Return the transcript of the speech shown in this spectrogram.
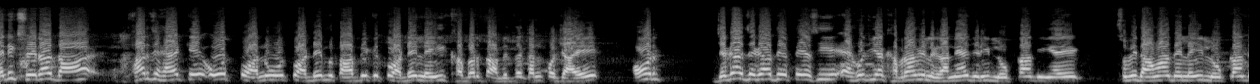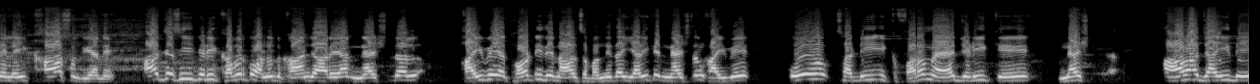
ਦੈਨਿਕ ਸਵੇਰਾ ਦਾ ਫਰਜ਼ ਹੈ ਕਿ ਉਹ ਤੁਹਾਨੂੰ, ਤੁਹਾਡੇ ਮੁਤਾਬਿਕ, ਤੁਹਾਡੇ ਲਈ ਖਬਰ ਤੁਹਾਡੇ ਤੱਕ ਪਹੁੰਚਾਏ ਔਰ ਜਗ੍ਹਾ ਜਗ੍ਹਾ ਦੇ ਉੱਤੇ ਅਸੀਂ ਇਹੋ ਜਿਹੀਆਂ ਖਬਰਾਂ ਵੀ ਲਗਾਉਂਦੇ ਹਾਂ ਜਿਹੜੀ ਲੋਕਾਂ ਦੀਆਂ ਸੁਵਿਧਾਵਾਂ ਦੇ ਲਈ, ਲੋਕਾਂ ਦੇ ਲਈ ਖਾਸ ਹੁੰਦੀਆਂ ਨੇ। ਅੱਜ ਅਸੀਂ ਜਿਹੜੀ ਖਬਰ ਤੁਹਾਨੂੰ ਦਿਖਾਉਣ ਜਾ ਰਹੇ ਹਾਂ, ਨੈਸ਼ਨਲ ਹਾਈਵੇ ਅਥਾਰਟੀ ਦੇ ਨਾਲ ਸੰਬੰਧਿਤ ਹੈ। ਯਾਨੀ ਕਿ ਨੈਸ਼ਨਲ ਹਾਈਵੇ, ਉਹ ਸਾਡੀ ਇੱਕ ਫਰਮ ਹੈ ਜਿਹੜੀ ਕਿ ਨੈਸ਼, ਆਵਾਜਾਈ ਦੇ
